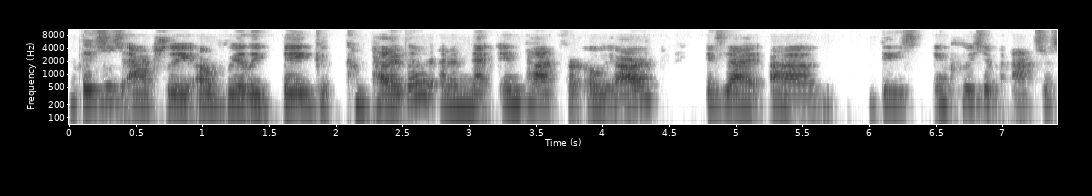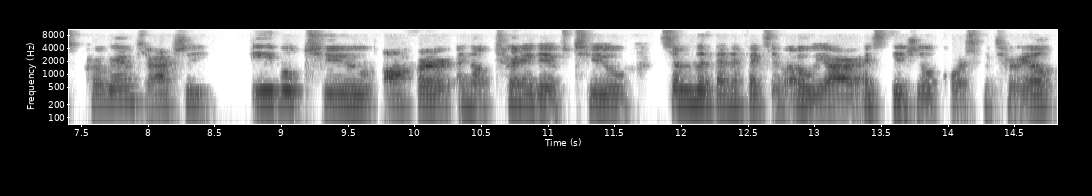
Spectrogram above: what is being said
this is actually a really big competitor and a net impact for OER is that um, these inclusive access programs are actually able to offer an alternative to some of the benefits of OER as digital course material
